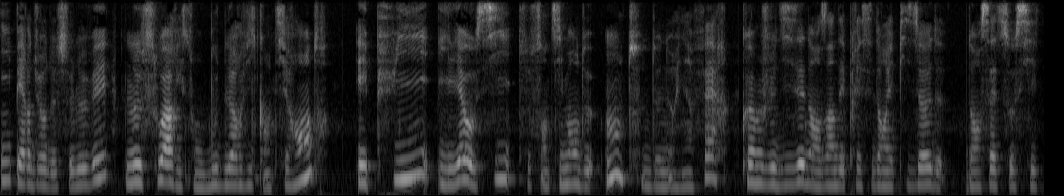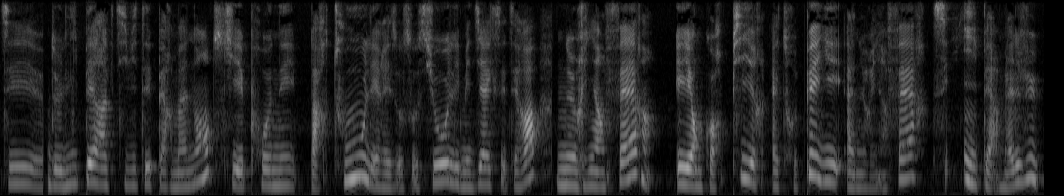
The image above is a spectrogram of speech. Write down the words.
hyper dur de se lever. Le soir, ils sont au bout de leur vie quand ils rentrent. Et puis, il y a aussi ce sentiment de honte de ne rien faire. Comme je le disais dans un des précédents épisodes, dans cette société de l'hyperactivité permanente qui est prônée partout, les réseaux sociaux, les médias, etc., ne rien faire, et encore pire, être payé à ne rien faire, c'est hyper mal vu.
